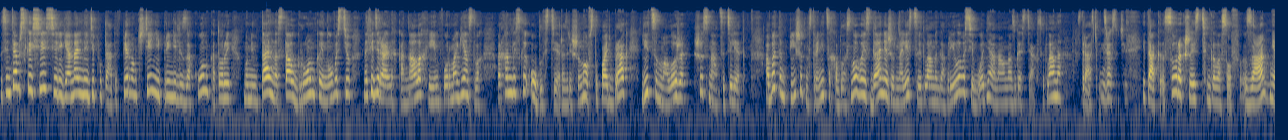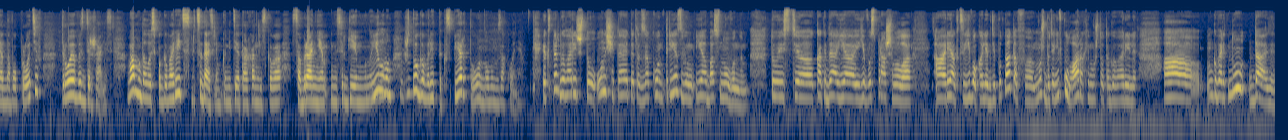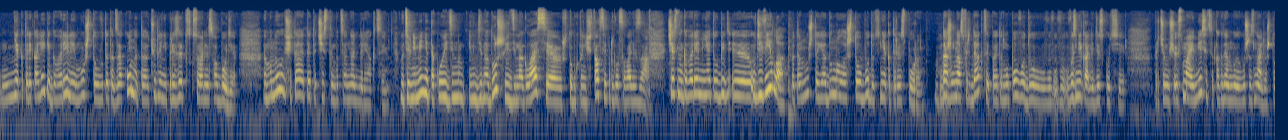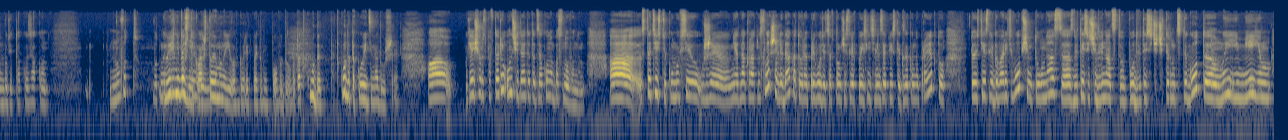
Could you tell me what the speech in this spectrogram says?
На сентябрьской сессии региональные депутаты в первом чтении приняли закон, который моментально стал громкой новостью на федеральных каналах и информагентствах. В Архангельской области разрешено вступать в брак лицам моложе 16 лет. Об этом пишет на страницах областного издания журналист Светлана Гаврилова. Сегодня она у нас в гостях. Светлана, Здравствуйте. Здравствуйте. Итак, 46 голосов за, ни одного против, трое воздержались. Вам удалось поговорить с председателем комитета Архангельского собрания Сергеем Мануиловым. Mm-hmm. Что говорит эксперт о новом законе? Эксперт говорит, что он считает этот закон трезвым и обоснованным. То есть, э, когда я его спрашивала о реакции его коллег-депутатов, э, может быть, они в кулуарах ему что-то говорили, а, он говорит, ну да, некоторые коллеги говорили ему, что вот этот закон это чуть ли не призыв к сексуальной свободе. Эммануилов считает это чисто эмоциональной реакцией. Но тем не менее такое единодушие, единогласие, чтобы кто ни считал, все проголосовали за. Честно говоря, меня это э, удивило, потому что я думала, что будут некоторые споры. Угу. Даже у нас в редакции по этому поводу возникали дискуссии. Причем еще и с мая месяца, когда мы уже знали, что будет такой закон. Ну вот, вот мы Но их не то, возникло. Что, а что Эммануилов говорит по этому поводу? Вот откуда, откуда такое единодушие? А, я еще раз повторю, он считает этот закон обоснованным. А, статистику мы все уже неоднократно слышали, да, которая приводится в том числе в пояснительной записке к законопроекту. То есть, если говорить в общем, то у нас а, с 2012 по 2014 год э, мы имеем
